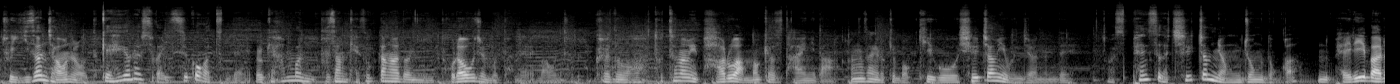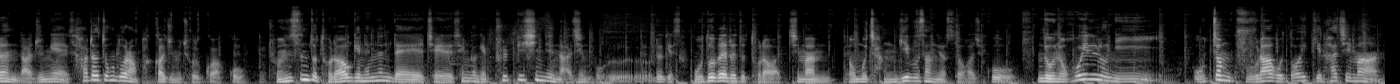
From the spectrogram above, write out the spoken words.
저 이선 자원을 어떻게 해결할 수가 있을 것 같은데? 이렇게 한번 부상 계속 당하더니 돌아오질 못하네 마운트는. 그래도 아, 토트넘이 바로 안 먹혀서 다행이다. 항상 이렇게 먹히고 실점이 문제였는데. 아, 스펜스가 7.0 정도인가? 베리발은 나중에 사르 정도랑 바꿔주면 좋을 것 같고 존슨도 돌아오긴 했는데 제 생각엔 풀핏인지는 아직 모르겠어 오도베르도 돌아왔지만 너무 장기 부상이었어가지고 근데 오늘 호일룬이 5.9라고 떠있긴 하지만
